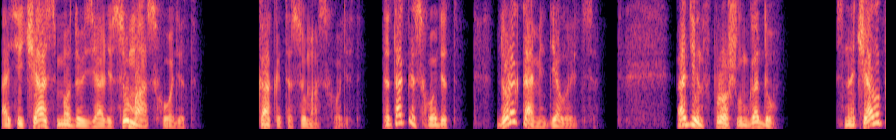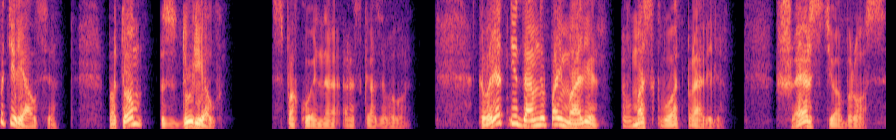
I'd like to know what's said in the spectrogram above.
А сейчас моду взяли, с ума сходят. Как это с ума сходят? Да так и сходят. Дураками делаются. Один в прошлом году. Сначала потерялся, потом сдурел, спокойно рассказывал он. Говорят, недавно поймали, в Москву отправили. Шерстью оброс,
